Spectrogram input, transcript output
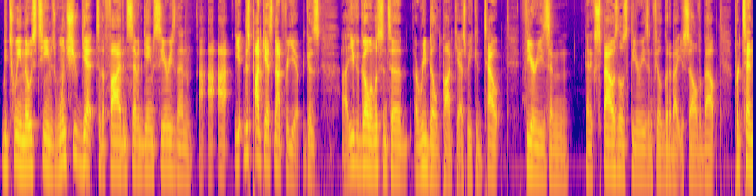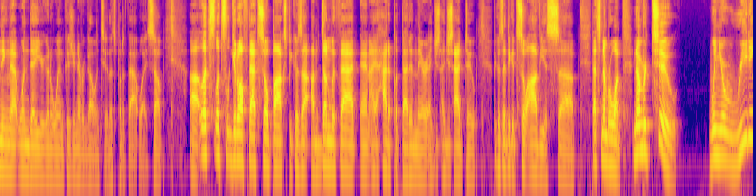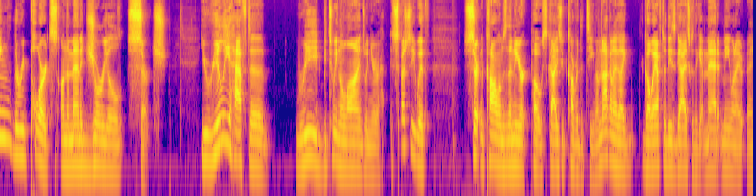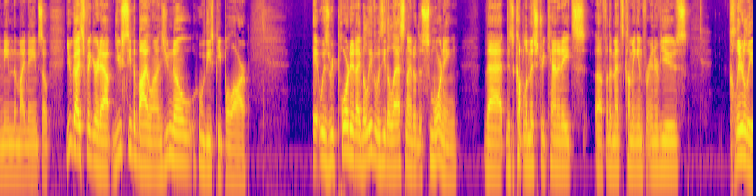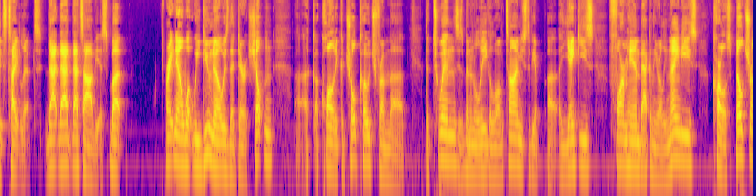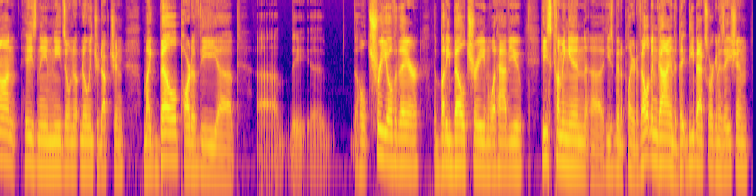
between those teams once you get to the five and seven game series, then I, I, I, this podcast's not for you because uh, you could go and listen to a rebuild podcast where you could tout theories and and espouse those theories and feel good about yourself about pretending that one day you're going to win because you're never going to. Let's put it that way. So. Uh, let's let's get off that soapbox because I, am done with that, and I had to put that in there. I just I just had to because I think it's so obvious. Uh, that's number one. Number two, when you're reading the reports on the managerial search, you really have to read between the lines when you're, especially with certain columns in the New York Post, guys who cover the team. I'm not gonna like go after these guys because they get mad at me when I, I name them my name. So you guys figure it out. You see the bylines. You know who these people are. It was reported, I believe it was either last night or this morning, that there's a couple of mystery candidates uh, for the Mets coming in for interviews. Clearly, it's tight-lipped. That that that's obvious. But right now, what we do know is that Derek Shelton, uh, a quality control coach from uh, the Twins, has been in the league a long time. Used to be a, a Yankees farmhand back in the early '90s. Carlos Beltran, his name needs no, no introduction. Mike Bell, part of the uh, uh, the uh, the whole tree over there, the Buddy Bell tree and what have you. He's coming in. Uh, he's been a player development guy in the D backs organization.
